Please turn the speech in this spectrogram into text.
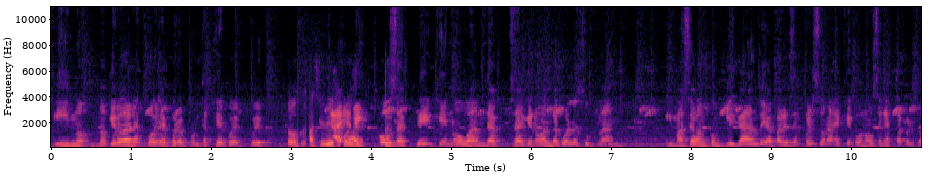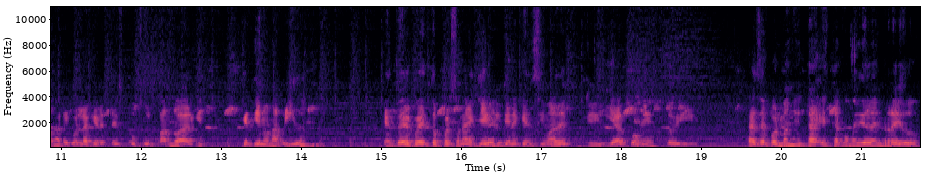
y no, no quiero dar spoilers, pero el punto es que pues, pues hay, hay, cosas que, que, no van de, o sea, que no van de acuerdo a su plan y más se van complicando y aparecen personajes que conocen a esta persona. Recuerda que él está usurpando a alguien que tiene una vida. Entonces, pues estos personajes llegan y tienen que encima de lidiar con esto. Y se forman esta, esta comedia de enredo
